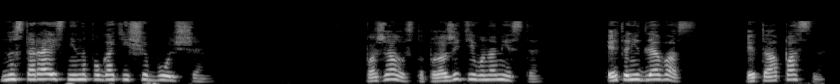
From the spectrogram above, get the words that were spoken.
но стараясь не напугать еще больше. Пожалуйста, положите его на место. Это не для вас. Это опасно.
